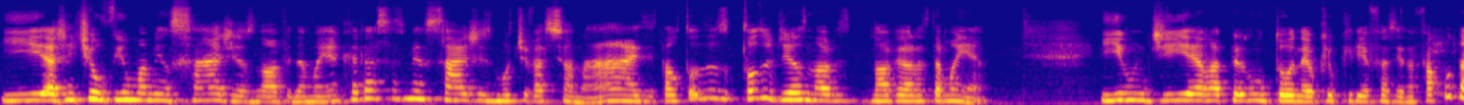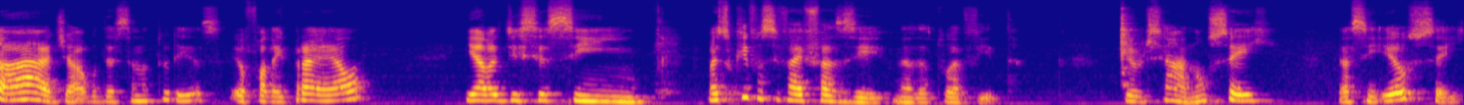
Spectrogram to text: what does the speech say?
e a gente ouvia uma mensagem às nove da manhã, que eram essas mensagens motivacionais e tal, todo, todo dia às nove, nove horas da manhã. E um dia ela perguntou né, o que eu queria fazer na faculdade, algo dessa natureza. Eu falei para ela e ela disse assim: Mas o que você vai fazer né, da tua vida? Eu disse: Ah, não sei. Assim, eu sei.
